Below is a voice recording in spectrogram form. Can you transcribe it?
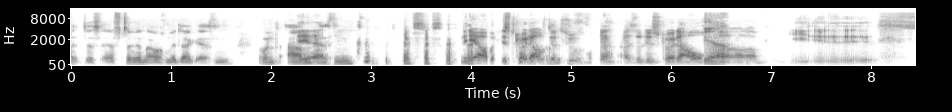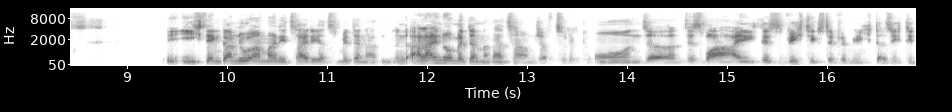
äh, des Öfteren auch Mittagessen und Abendessen. Ja. nee, aber das gehört auch dazu, oder? Also das gehört auch ja. äh, ich denke da nur an meine Zeit jetzt mit der, allein nur mit der Nationalmannschaft zurück. Und äh, das war eigentlich das Wichtigste für mich, dass ich die,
